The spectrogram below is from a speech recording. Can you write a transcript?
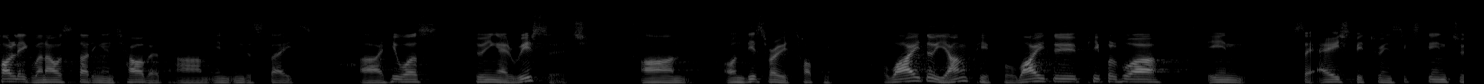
colleague when I was studying in Talbot um, in, in the States. Uh, he was doing a research on, on this very topic. Why do young people, why do people who are in say, aged between 16 to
